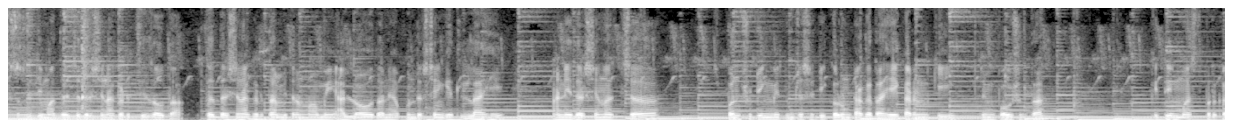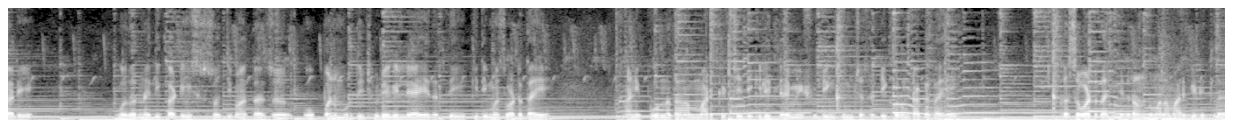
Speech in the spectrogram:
सरस्वती मातेच्या दर्शनाकडे जाऊता. तर दर्शनाकरता मित्रांनो आम्ही आलो आहोत आणि आपण दर्शन घेतलेलं आहे. आणि दर्शनाचं पण शूटिंग मी तुमच्यासाठी करून टाकत आहे कारण की तुम्ही पाहू शकता किती मस्त प्रकारे अगोदर नदीकाठी सरस्वती माताचं ओपन मूर्ती ठेवली गेली आहे तर ते किती मस्त वाटत आहे. आणि पूर्णतः मार्केटची देखील इथले मी शूटिंग तुमच्यासाठी करून टाकत आहे. कसं वाटत आहे मित्रांनो तुम्हाला मार्केट इथलं?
